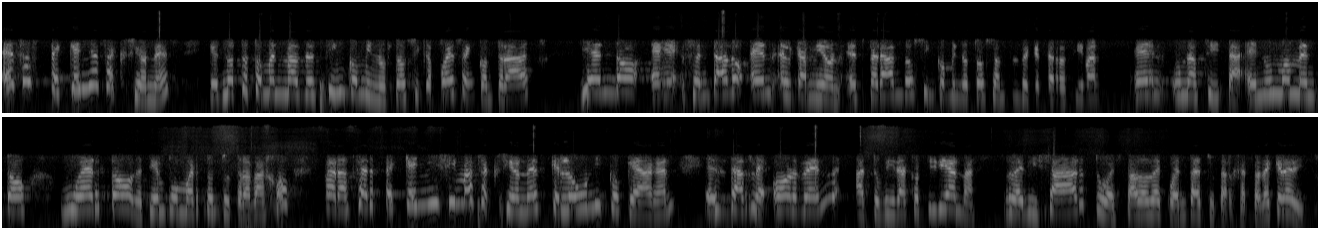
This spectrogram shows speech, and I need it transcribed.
esas pequeñas acciones que no te toman más de cinco minutos y que puedes encontrar yendo eh, sentado en el camión, esperando cinco minutos antes de que te reciban en una cita, en un momento muerto, de tiempo muerto en tu trabajo, para hacer pequeñísimas acciones que lo único que hagan es darle orden a tu vida cotidiana, revisar tu estado de cuenta de tu tarjeta de crédito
